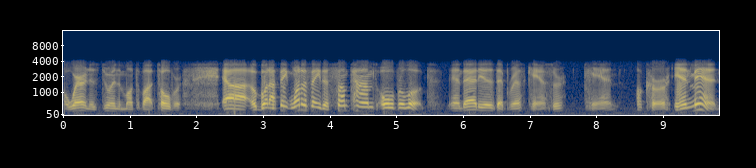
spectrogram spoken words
awareness during the month of October. Uh, but I think one of the things that's sometimes overlooked, and that is that breast cancer can occur in men.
